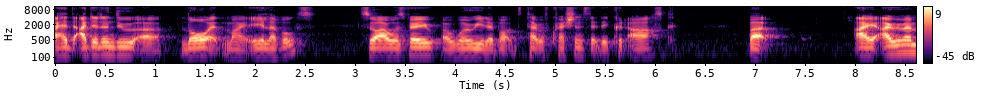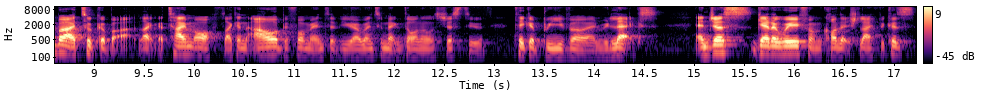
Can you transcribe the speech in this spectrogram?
I had I didn't do uh, law at my A levels, so I was very uh, worried about the type of questions that they could ask. But I, I remember I took about like a time off, like an hour before my interview. I went to McDonald's just to take a breather and relax and just get away from college life because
